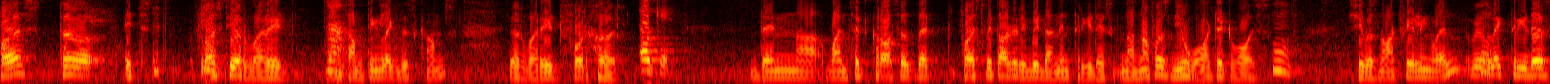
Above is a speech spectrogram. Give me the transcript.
first, uh, it's first you're worried when Huh. something like this comes. You're worried for her. Okay Then uh, once it crosses that, first we thought it will be done in three days. None of us knew what it was. She was not feeling well. We were like three days.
